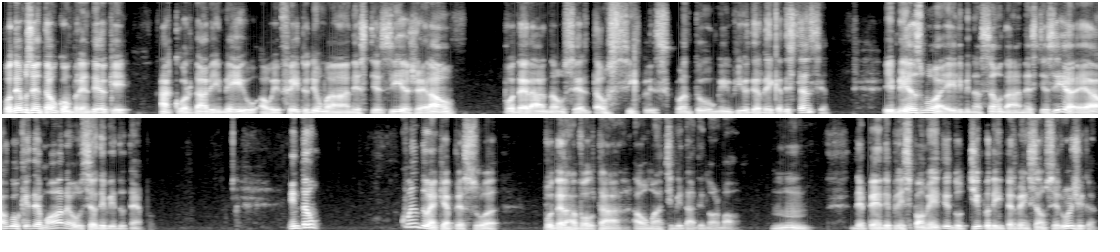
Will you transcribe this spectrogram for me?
Podemos então compreender que acordar em meio ao efeito de uma anestesia geral poderá não ser tão simples quanto um envio de reiki à distância. E mesmo a eliminação da anestesia é algo que demora o seu devido tempo. Então, quando é que a pessoa poderá voltar a uma atividade normal? Hum, depende principalmente do tipo de intervenção cirúrgica.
